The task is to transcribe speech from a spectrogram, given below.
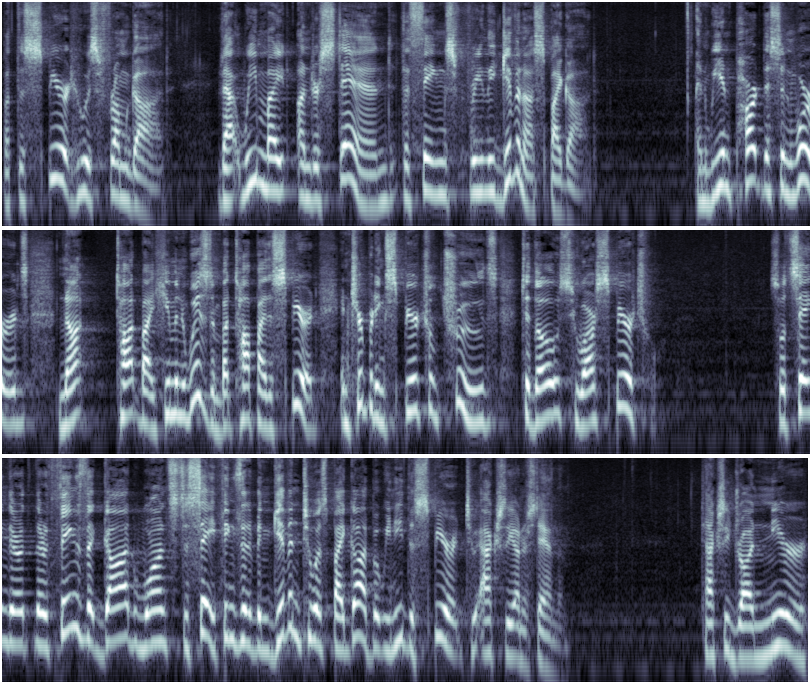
but the Spirit who is from God, that we might understand the things freely given us by God. And we impart this in words, not taught by human wisdom, but taught by the Spirit, interpreting spiritual truths to those who are spiritual. So it's saying there, there are things that God wants to say, things that have been given to us by God, but we need the Spirit to actually understand them to actually draw nearer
